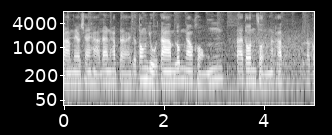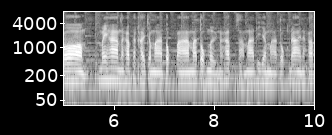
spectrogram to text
ตามแนวชายหาดได้นะครับ แต่จะต้องอยู่ตามร่มเงาของใต้ต้นสนนะครับ แล้วก็ไม่ห้ามนะครับ ถ้าใครจะมาตกปลามาตกหมึกนะครับ สามารถที่จะมาตกได้นะครับ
